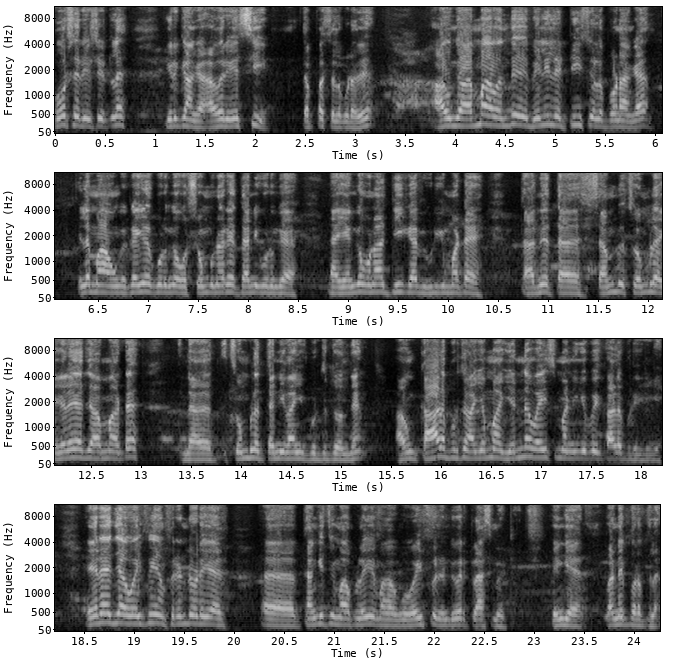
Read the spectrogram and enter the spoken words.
போர்சர் எஸ்டேட்டில் இருக்காங்க. அவர் எஸ்சி. தப்பாக சொல்லக்கூடாது. அவங்க அம்மா வந்து வெளியில் டீ சொல்ல போனாங்க. இல்லைம்மா அவங்க கையில் கொடுங்க ஒரு சொம்பு நிறைய தண்ணி கொடுங்க. நான் எங்கே போனாலும் டீ காஃபி குடிக்க மாட்டேன். அது த சம்பு சொம்பில் இளையராஜா அம்மாட்ட நான் சொம்பில் தண்ணி வாங்கி கொடுத்துட்டு வந்தேன். அவங்க காலை பிடிச்சோம் ஐயம்மா என்ன வயசுமா நீங்கள் போய் காலை பிடிக்கிறீங்க? இளையராஜா ஒய்ஃபும் என் ஃப்ரெண்டோடைய தங்கச்சி மாப்பிள்ளையும் ஒய்ஃபு ரெண்டு பேரும் கிளாஸ்மேட் எங்கே பண்ணைப்புறத்தில்.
